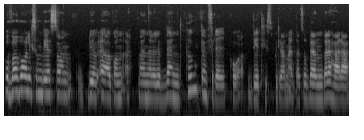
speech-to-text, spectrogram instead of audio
Och vad var liksom det som blev ögonöppnaren eller vändpunkten för dig på dietistprogrammet? Alltså vända det här äh,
